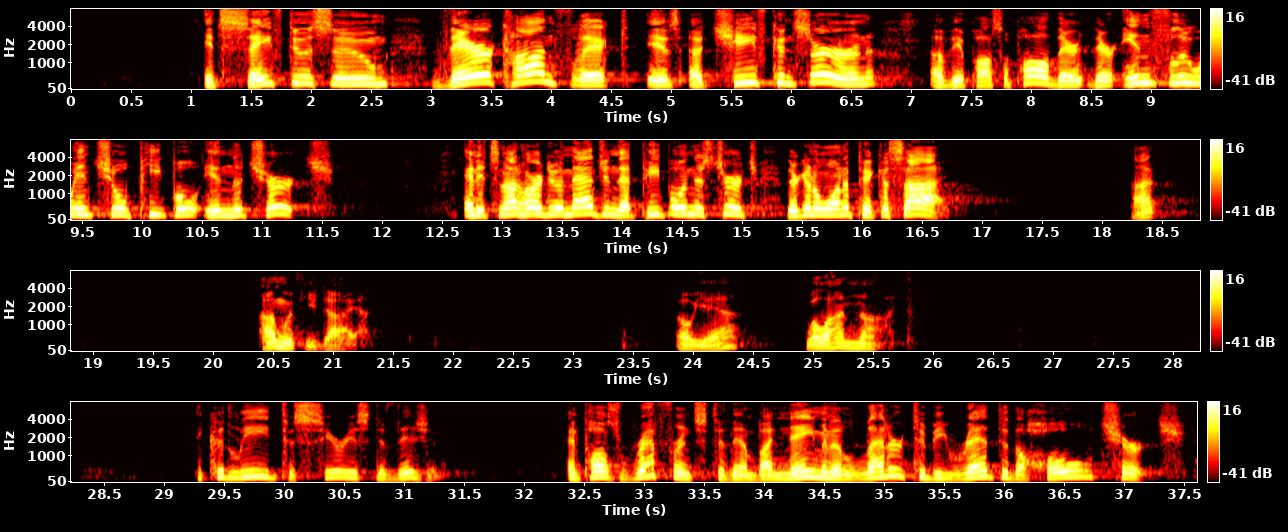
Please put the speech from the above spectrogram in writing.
It's safe to assume their conflict is a chief concern of the Apostle Paul. They're, they're influential people in the church. And it's not hard to imagine that people in this church, they're going to want to pick a side. I, I'm with Euodia. Oh, yeah? Well, I'm not. It could lead to serious division. And Paul's reference to them by name in a letter to be read to the whole church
